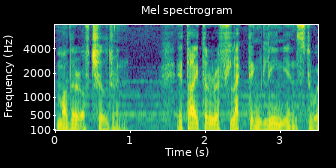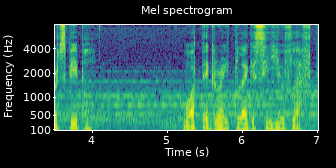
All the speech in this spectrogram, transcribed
mother of children, a title reflecting lenience towards people. What a great legacy you've left.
